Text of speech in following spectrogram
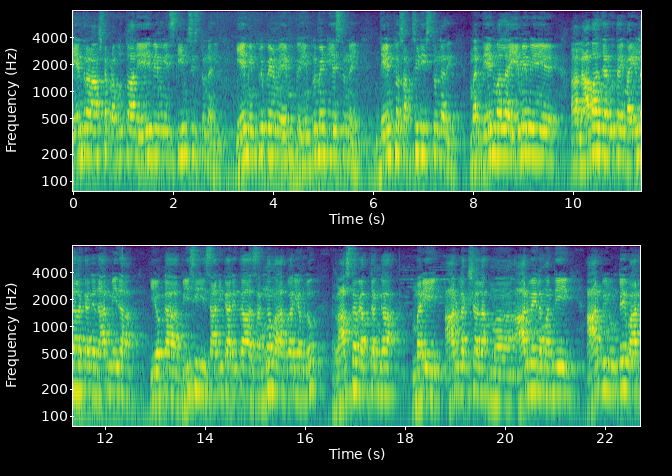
కేంద్ర రాష్ట్ర ప్రభుత్వాలు ఏమేమి స్కీమ్స్ ఇస్తున్నది ఏం ఇంప్లిమెంట్ ఇంప్లిమెంట్ చేస్తున్నాయి దేంట్లో సబ్సిడీ ఇస్తున్నది మరి దేనివల్ల ఏమేమి లాభాలు జరుగుతాయి మహిళలకు అనే దాని మీద ఈ యొక్క బీసీ సాధికారిత సంఘం ఆధ్వర్యంలో రాష్ట్ర వ్యాప్తంగా మరి ఆరు లక్షల ఆరు వేల మంది ఆర్పీలు ఉంటే వారి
